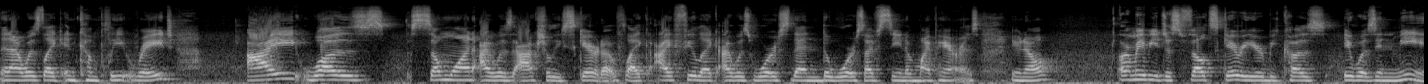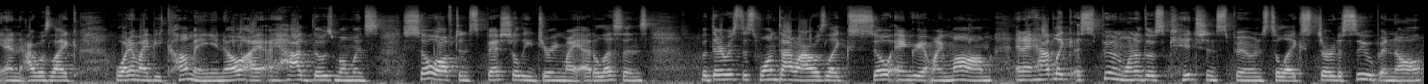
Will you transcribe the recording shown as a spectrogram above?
and I was like in complete rage, I was someone I was actually scared of. Like I feel like I was worse than the worst I've seen of my parents, you know? Or maybe it just felt scarier because it was in me and i was like what am i becoming you know I, I had those moments so often especially during my adolescence but there was this one time where I was like so angry at my mom and I had like a spoon, one of those kitchen spoons to like stir the soup and all.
